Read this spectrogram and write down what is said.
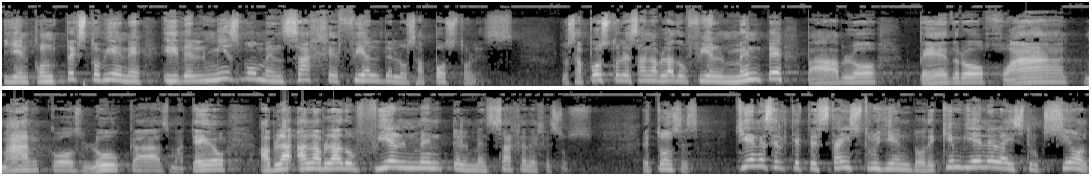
y en contexto viene, y del mismo mensaje fiel de los apóstoles. Los apóstoles han hablado fielmente, Pablo, Pedro, Juan, Marcos, Lucas, Mateo, han hablado fielmente el mensaje de Jesús. Entonces, ¿Quién es el que te está instruyendo? ¿De quién viene la instrucción?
